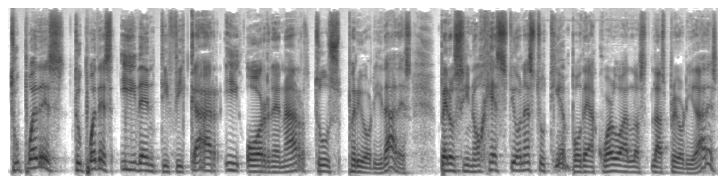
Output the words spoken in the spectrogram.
tú, puedes, tú puedes identificar y ordenar tus prioridades, pero si no gestionas tu tiempo de acuerdo a las prioridades,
